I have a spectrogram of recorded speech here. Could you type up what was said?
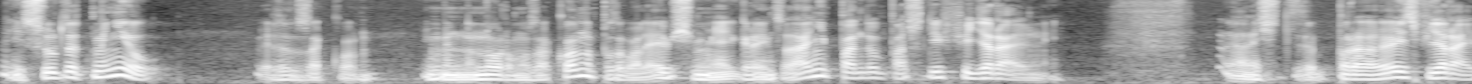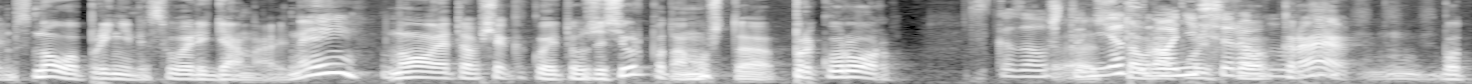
и суд отменил этот закон, именно норму закона, позволяющую менять границы. Они пошли в федеральный. Значит, провалились федеральный. Снова приняли свой региональный, но это вообще какой-то уже сюр, потому что прокурор сказал, что нет, но они все равно. края, вот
